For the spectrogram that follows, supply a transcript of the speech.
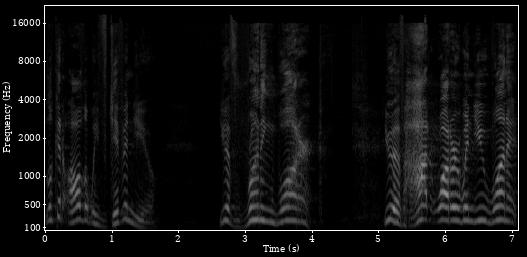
look at all that we've given you. You have running water. You have hot water when you want it.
